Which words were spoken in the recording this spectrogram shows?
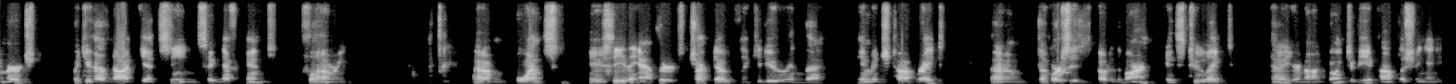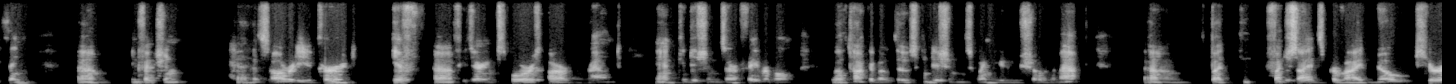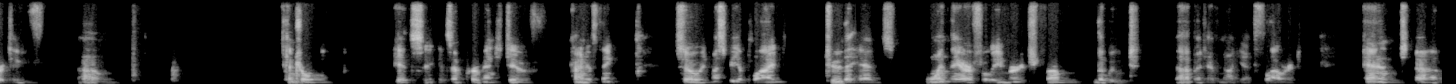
emerged, but you have not yet seen significant flowering. Um, once you see the anthers chucked out like you do in the image top right, um, the horse is out of the barn. It's too late uh, you're not going to be accomplishing anything. Um, infection has already occurred. If uh, fusarium spores are around and conditions are favorable, we'll talk about those conditions when you show the map. Um, but fungicides provide no curative um, control. It's, it's a preventative kind of thing. So it must be applied to the heads when they are fully emerged from the boot, uh, but have not yet flowered. And uh,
